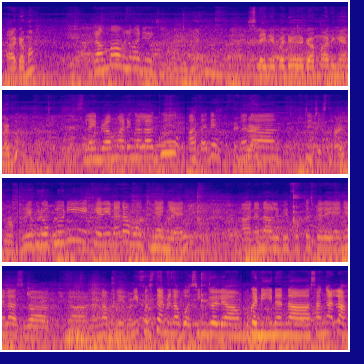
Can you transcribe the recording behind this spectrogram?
Uh, drama? drama belum ada lagi Ada lagi, eh? Selain daripada drama dengan lagu? selain drama dengan lagu ah tak ada Nana Itu je Hari setakat. tu 2020 ni career Nana mau tu nyanyian. Uh, Nana lebih fokus pada nyanyian lah sebab uh, Nana punya ni first time Nana buat single yang bukan diri Nana sangat lah.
